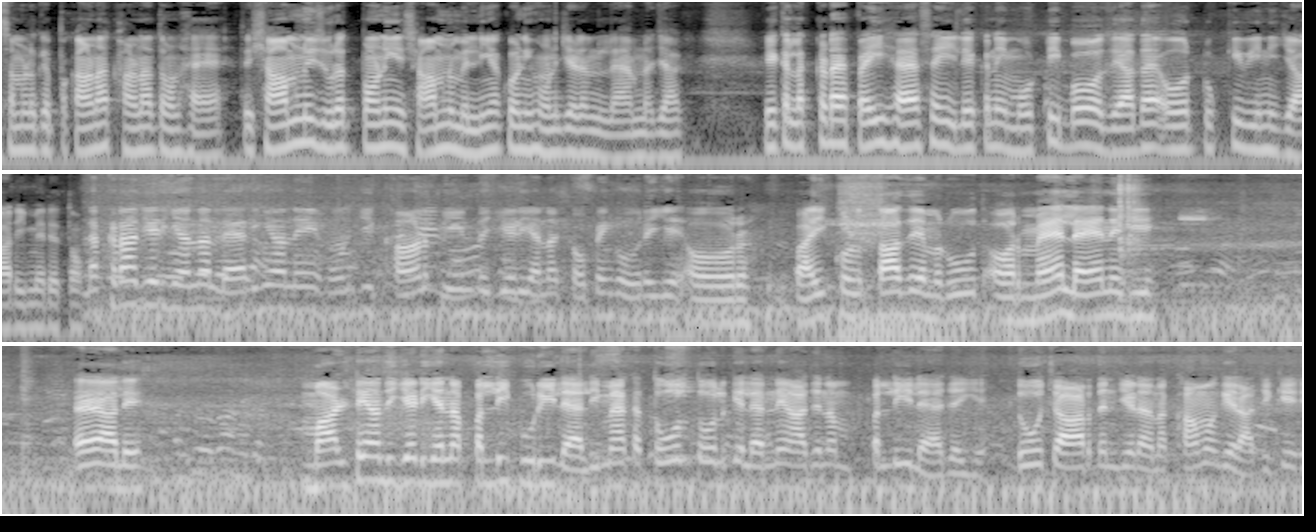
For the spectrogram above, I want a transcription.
ਸਮਝ ਲਓ ਕਿ ਪਕਾਣਾ ਖਾਣਾ ਤਾਂ ਹੁਣ ਹੈ। ਤੇ ਸ਼ਾਮ ਨੂੰ ਹੀ ਜ਼ਰੂਰਤ ਪਾਉਣੀ ਹੈ ਸ਼ਾਮ ਨੂੰ ਮਿਲਣੀਆਂ ਕੋਈ ਨਹੀਂ ਹੁਣ ਜਿਹੜਾ ਲੈਮ ਨਾ ਜਾ ਕੇ। ਇੱਕ ਲੱਕੜਾ ਪਈ ਹੈ ਸਹੀ ਲੇਕਿਨ ਇਹ ਮੋਟੀ ਬਹੁਤ ਜ਼ਿਆਦਾ ਹੈ ਔਰ ਟੁੱਕੀ ਵੀ ਨਹੀਂ ਜਾ ਰਹੀ ਮੇਰੇ ਤੋਂ। ਲੱਕੜਾਂ ਜਿਹੜੀਆਂ ਨਾ ਲੈ ਲੀਆਂ ਨੇ ਹੁਣ ਜੀ ਖਾਣ ਪੀਣ ਦੀ ਜਿਹੜੀ ਆ ਨਾ ਸ਼ਾਪਿੰਗ ਹੋ ਰਹੀ ਹੈ। ਔਰ ਭਾਈ ਕੋਲ ਤਾਜ਼ੇ ਅਮਰੂਦ ਔਰ ਮੈਂ ਲਏ ਨੇ ਜੀ। ਇਹ ਆਲੇ ਮਾਲਟਿਆਂ ਦੀ ਜਿਹੜੀ ਹੈ ਨਾ ਪੱਲੀ ਪੂਰੀ ਲੈ ਲਈ। ਮੈਂ ਕਿਹਾ ਤੋਲ ਤੋਲ ਕੇ ਲੈਣੇ ਅੱਜ ਨਾ ਪੱਲੀ ਲੈ ਜਾਈਏ। ਦੋ ਚਾਰ ਦਿਨ ਜਿਹੜਾ ਨਾ ਖਾਵਾਂਗੇ ਰੱਜ ਕੇ।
